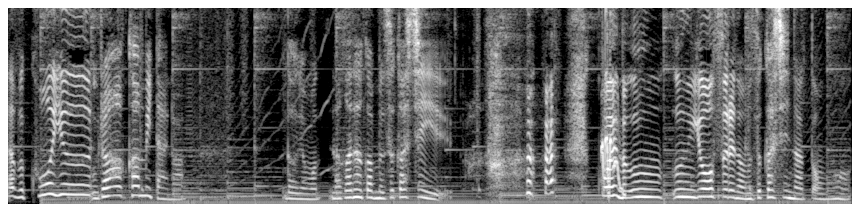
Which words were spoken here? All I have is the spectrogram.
多分こういう裏垢みたいな、どうでも、なかなか難しい。こういうの、運用するの難しいなと思う。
